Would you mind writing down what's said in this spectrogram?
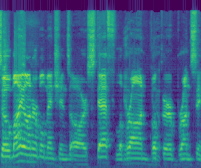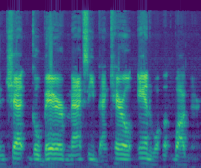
so my honorable mentions are Steph, LeBron, Booker, Brunson, Chet, Gobert, Maxey, Banchero, and Wa- Wagner.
